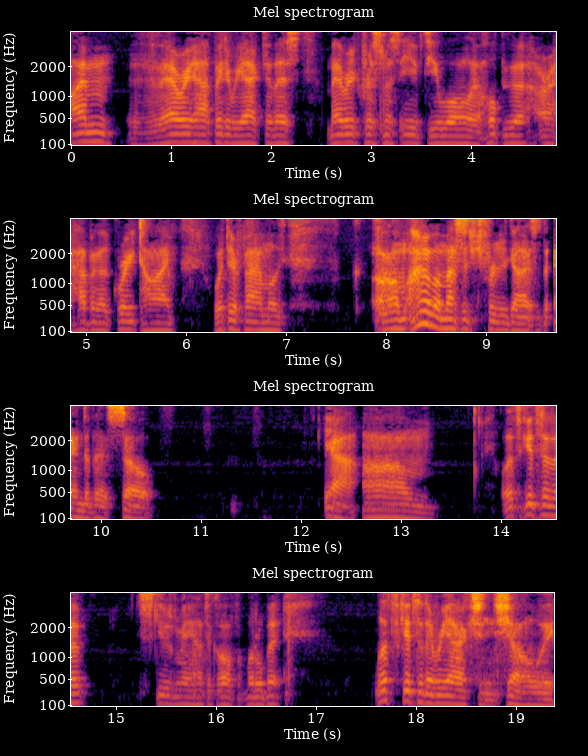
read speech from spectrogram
I'm very happy to react to this. Merry Christmas Eve to you all. I hope you are having a great time with your families. Um, I have a message for you guys at the end of this, so yeah, um, let's get to the. Excuse me, I had to cough a little bit. Let's get to the reaction, shall we?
